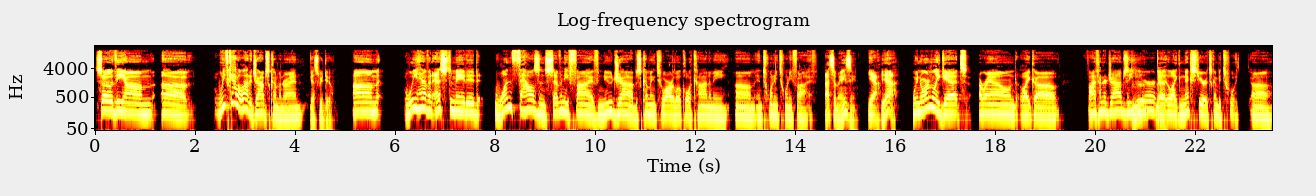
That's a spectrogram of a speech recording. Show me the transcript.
So the um uh we've got a lot of jobs coming, Ryan. Yes, we do. Um, we have an estimated 1,075 new jobs coming to our local economy um, in 2025. That's amazing. Yeah. Yeah. We normally get around like uh, 500 jobs a year, Mm-hmm. Yeah. but like next year it's going to be tw- uh,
